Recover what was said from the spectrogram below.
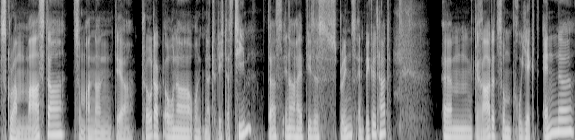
Scrum Master, zum anderen der Product Owner und natürlich das Team, das innerhalb dieses Sprints entwickelt hat. Ähm, gerade zum Projektende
